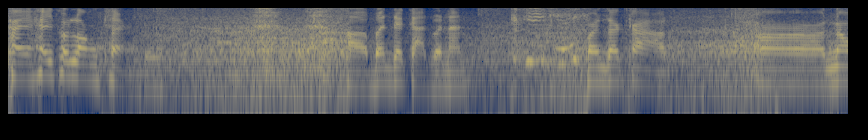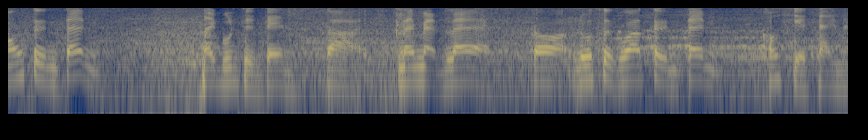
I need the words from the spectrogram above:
ให้ให้ทดลองแข่งดูเอ่อบรรยากาศวันนั้น บรรยากาศเอ่อน้องตื่นเต้น ใบบุญตื่นเต้น ใช่ในแมตช์แรกก็รู้สึกว่าตื่นเต้น เขาเสียใจไหม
